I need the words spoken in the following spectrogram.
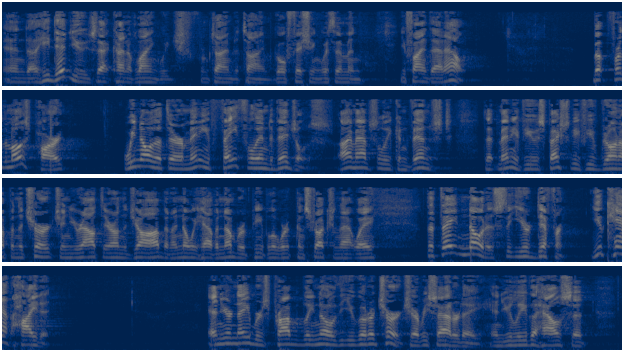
and uh, he did use that kind of language from time to time. Go fishing with him, and you find that out. But for the most part, we know that there are many faithful individuals. I'm absolutely convinced that many of you, especially if you've grown up in the church and you're out there on the job, and I know we have a number of people that work construction that way, that they notice that you're different. You can't hide it. And your neighbors probably know that you go to church every Saturday and you leave the house at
